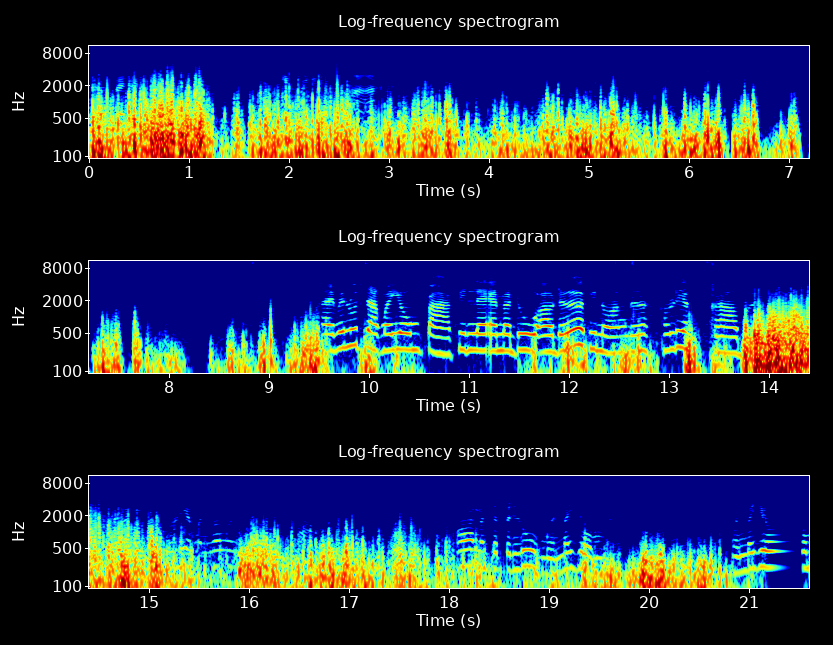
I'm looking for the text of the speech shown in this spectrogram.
เดินไปด้วยกันเก็บประโยชน์ป่าใคร ไม่รู้จักมายมป่าฟินแลนด์มาดูเอาเด้อพี่น้องเด้อเขาเรียกกราวเบอร์รี่เขาเรียกมันว่ามันมะยมป่าเพราะว่ามันจะเป็นลูกเหมือนมะยม เหมือนมะยม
